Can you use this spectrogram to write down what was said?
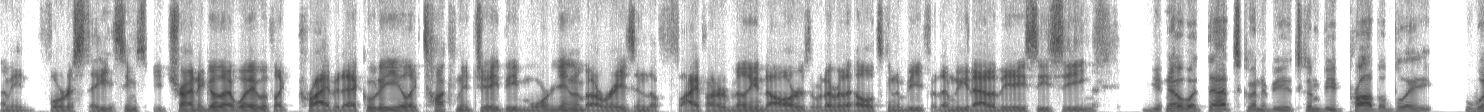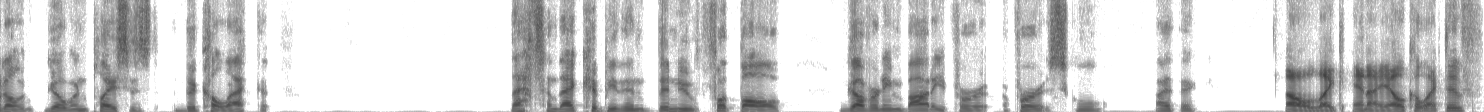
I mean, Florida State seems to be trying to go that way with like private equity, like talking to JP Morgan about raising the $500 million or whatever the hell it's going to be for them to get out of the ACC. You know what that's going to be? It's going to be probably what'll go in place is the collective. That's and that could be the, the new football governing body for for school, I think. Oh, like NIL collective?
